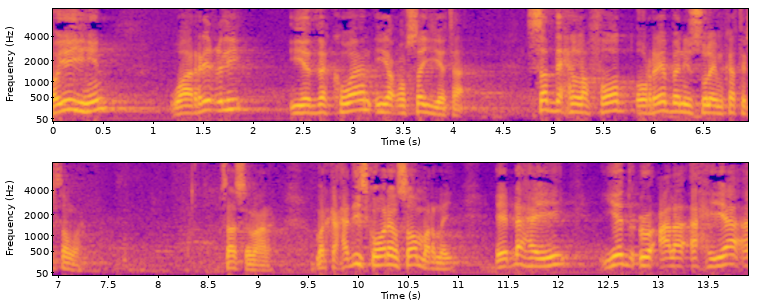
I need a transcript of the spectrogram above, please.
ooyay yihiin waa ricli iyo dakwaan iyo cusayata. Saddex lafood oo reer bani sulaym ka tirsan waa. Saas maanaa marka xadiiska horeen soo marnay ee dhahayay yadcuu calaa axyaa'a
